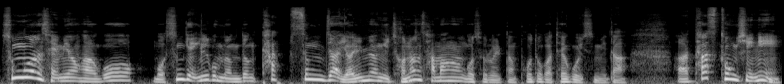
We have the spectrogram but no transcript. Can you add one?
승무원 3명하고 뭐 승객 7명 등 탑승자 10명이 전원 사망한 것으로 일단 보도가 되고 있습니다. 아, 타스 통신이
